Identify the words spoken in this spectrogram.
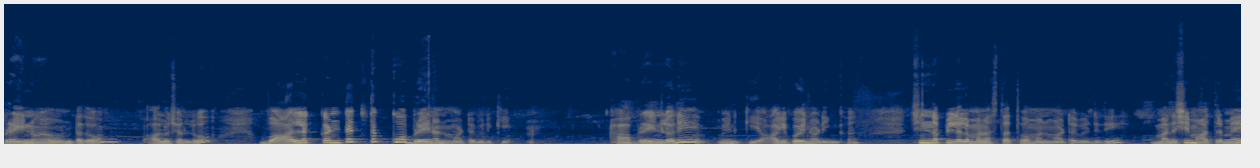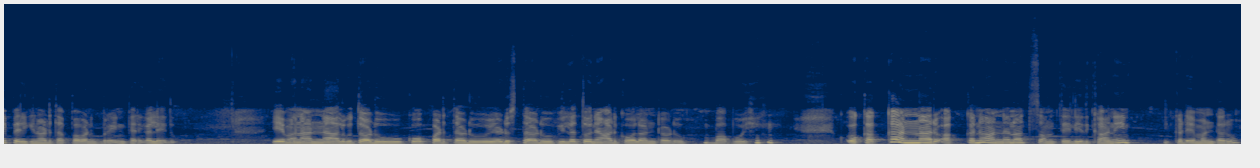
బ్రెయిన్ ఉంటుందో ఆలోచనలు వాళ్ళకంటే తక్కువ బ్రెయిన్ అనమాట వీడికి. ఆ బ్రెయిన్లోని వీనికి ఆగిపోయినాడు ఇంకా. చిన్న పిల్లల మనస్తత్వం అనమాట వీడిది. మనిషి మాత్రమే పెరిగినాడు తప్ప వానికి బ్రెయిన్ పెరగలేదు. ఏమైనా అన్న అలుగుతాడు కోప్పడతాడు ఏడుస్తాడు వీళ్ళతోనే ఆడుకోవాలంటాడు. బాబోయ్. ఒక అక్క అన్నారు. అక్కనో అన్ననో సమ్ తెలియదు కానీ ఇక్కడ ఏమంటారు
